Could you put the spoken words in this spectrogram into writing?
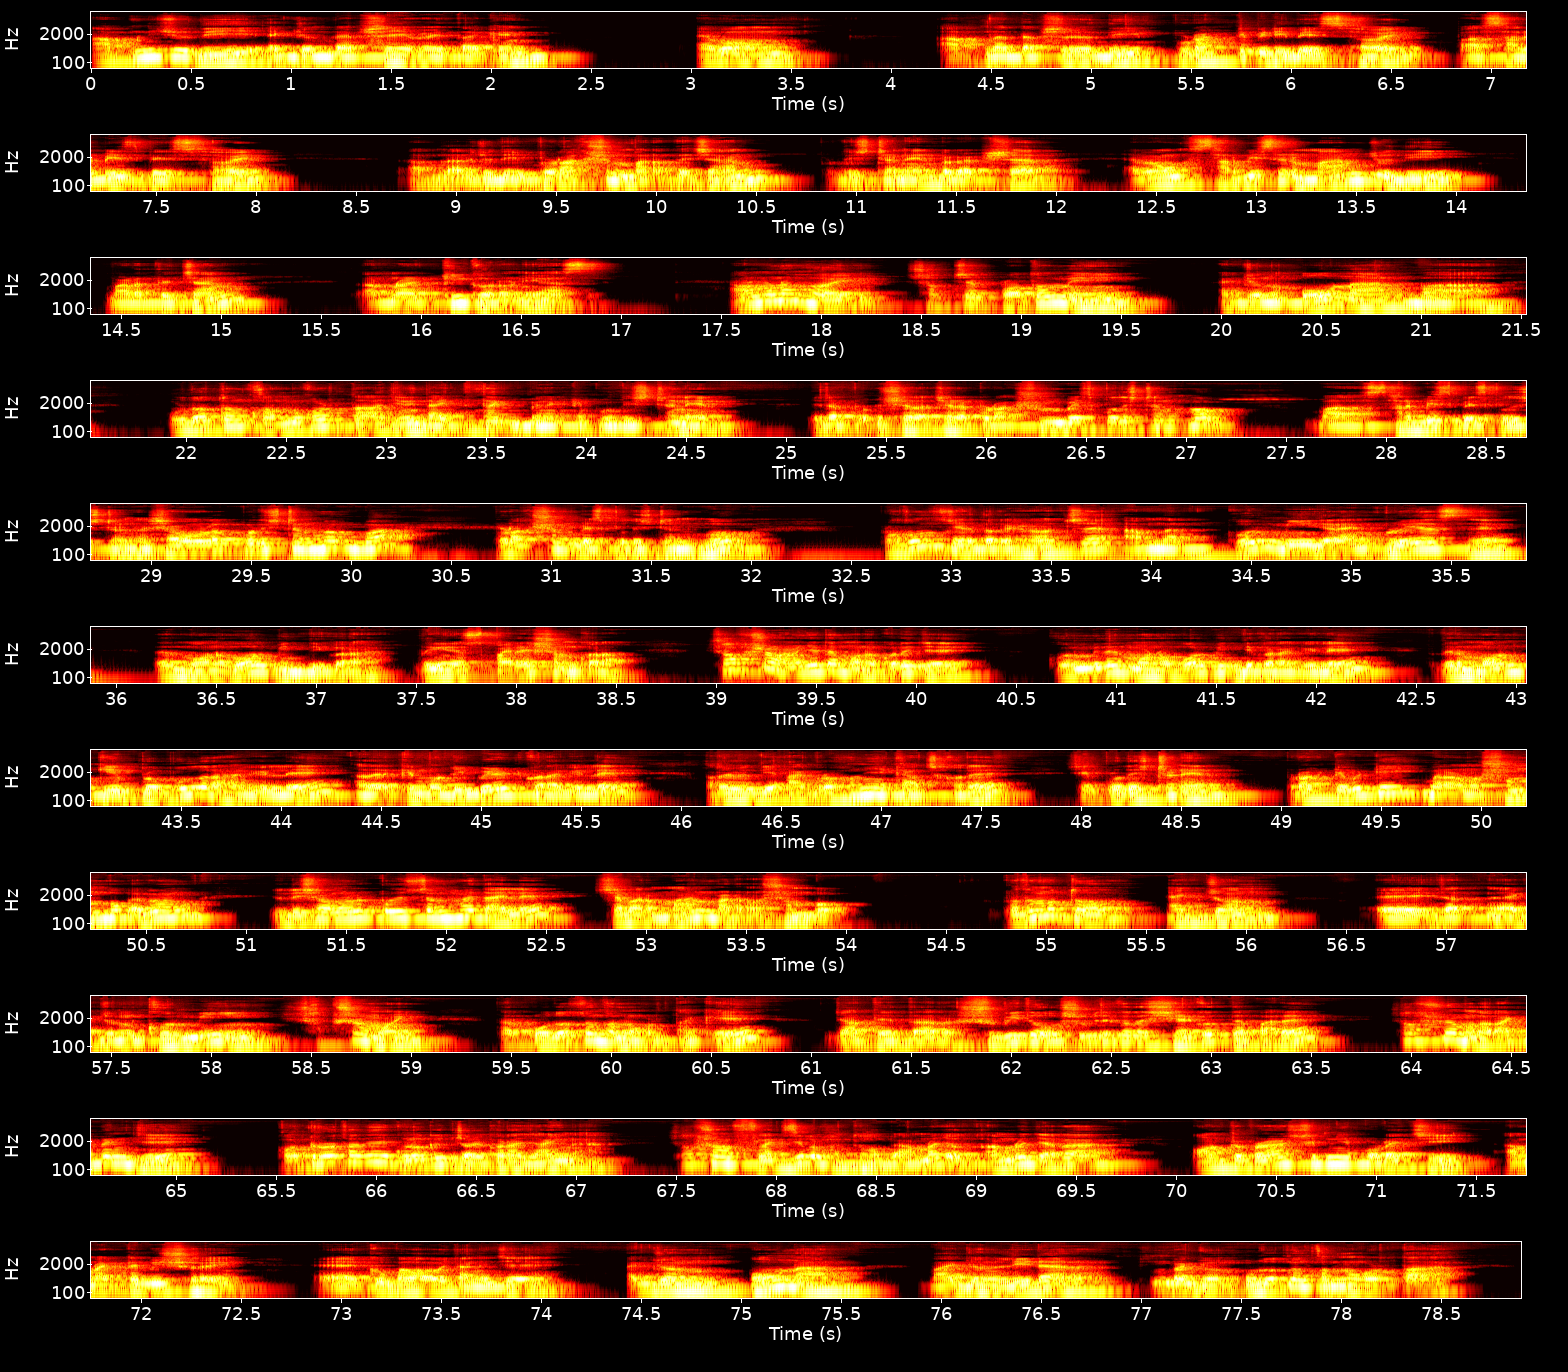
আপনি যদি একজন ব্যবসায়ী হয়ে থাকেন এবং আপনার ব্যবসা যদি প্রোডাক্টিভিটি বেস হয় বা সার্ভিস বেস হয়, আপনার যদি প্রোডাকশন বাড়াতে চান প্রতিষ্ঠানের বা ব্যবসার এবং সার্ভিসের মান যদি বাড়াতে চান, আপনার কি করণীয় আছে? আমার মনে হয় সবচেয়ে প্রথমে একজন ওনার বা ঊর্ধ্বতন কর্মকর্তা যিনি দায়িত্বে থাকবেন একটা প্রতিষ্ঠানের, যেটা সেটা প্রোডাকশন বেস প্রতিষ্ঠান হোক বা সার্ভিস বেস প্রতিষ্ঠান হয়, সেবামূলক প্রতিষ্ঠান হোক বা প্রোডাকশন বেস প্রতিষ্ঠান হোক, প্রথম যেটা দরকার সেটা হচ্ছে আপনার কর্মী যারা এমপ্লয়ি আছে, তাদের মনোবল বৃদ্ধি করা ইন্সপাইরেশন করা। সবসময় আমি যেটা মনে করি যে কর্মীদের মনোবল বৃদ্ধি করা গেলে, তাদের মনকে প্রফুল্ল রাখা গেলে, তাদেরকে মোটিভেট করা গেলে, তারা যদি আগ্রহ নিয়ে কাজ করে, সেই প্রতিষ্ঠানের প্রোডাক্টিভিটি বাড়ানো সম্ভব এবং যদি সেবামূলক প্রতিষ্ঠান হয় তাইলে সেবার মান বাড়ানো সম্ভব। প্রথমত একজন একজন কর্মী সবসময় তার ঊর্ধ্বতন কর্মকর্তাকে যাতে তার সুবিধা অসুবিধার কথা শেয়ার করতে পারে, সবসময় মনে রাখবেন যে কঠোরতা দিয়ে কোনো কিছু জয় করা যায় না। সবসময় ফ্লেক্সিবল হতে হবে। আমরা আমরা যারা অন্টারপ্রেনারশিপ নিয়ে পড়েছি, আমরা একটা বিষয়ে খুব ভালোভাবে জানি যে একজন ওনার বা একজন লিডার কিংবা একজন ঊর্ধ্বতন কর্মকর্তা,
